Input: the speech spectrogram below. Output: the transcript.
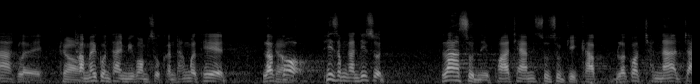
มากเลยครับทำให้คนไทยมีความสุขกันทั้งประเทศ แล้วก็ครับที่สำคัญที่สุดล่าสุดนี่คว้าแชมป์ซูซูกิครับแล้วก็ชนะใจ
